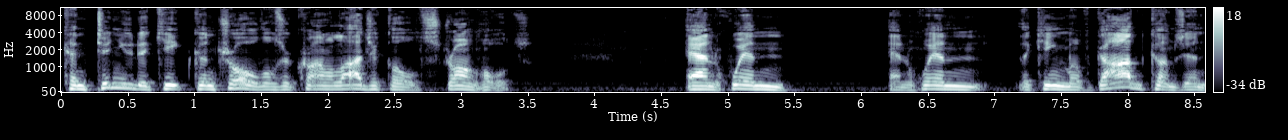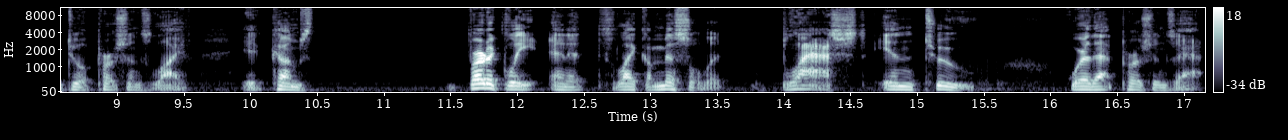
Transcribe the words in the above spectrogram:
continue to keep control. Those are chronological strongholds. And when and when the kingdom of God comes into a person's life, it comes vertically and it's like a missile. It blasts into where that person's at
